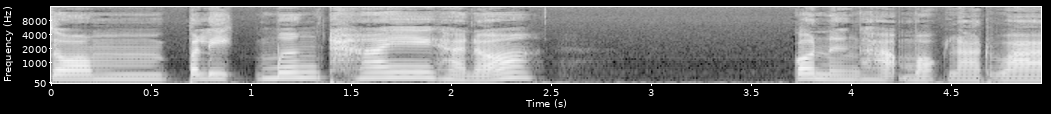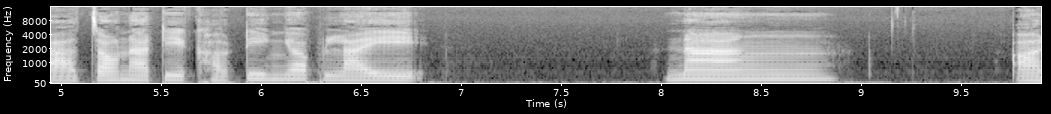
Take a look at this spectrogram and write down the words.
จอมปลิกเมืองไทยค่ะเนาะก็หนึ่งค่ะหมอกลาดว่าเจ้านาทีเขาติ้งยอบไหลนางอ่า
